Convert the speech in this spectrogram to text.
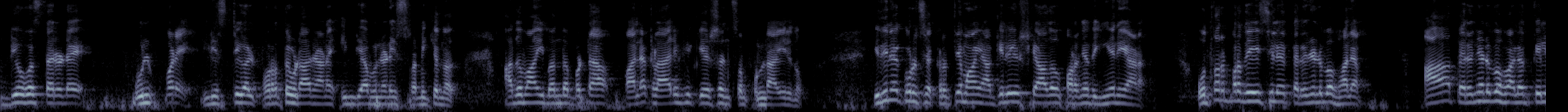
ഉദ്യോഗസ്ഥരുടെ ഉൾപ്പെടെ ലിസ്റ്റുകൾ പുറത്തുവിടാനാണ് ഇന്ത്യ മുന്നണി ശ്രമിക്കുന്നത്. അതുമായി ബന്ധപ്പെട്ട പല ക്ലാരിഫിക്കേഷൻസും ഉണ്ടായിരുന്നു. ഇതിനെക്കുറിച്ച് കൃത്യമായി അഖിലേഷ് യാദവ് പറഞ്ഞത് ഇങ്ങനെയാണ്. ഉത്തർപ്രദേശിലെ തെരഞ്ഞെടുപ്പ് ഫലം. ആ തെരഞ്ഞെടുപ്പ് ഫലത്തിൽ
